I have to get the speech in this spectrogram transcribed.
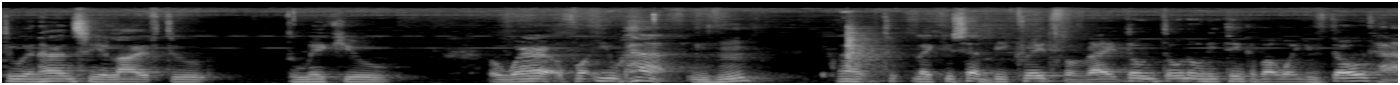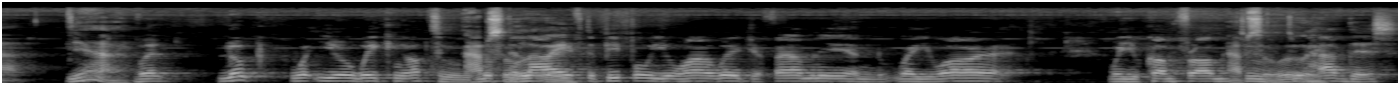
to enhance in your life to to make you aware of what you have. Mm-hmm. Like, to, like you said, be grateful, right? Don't don't only think about what you don't have, yeah, but look what you're waking up to. Absolutely. Look the life, the people you are with, your family, and where you are, where you come from. To, to have this.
